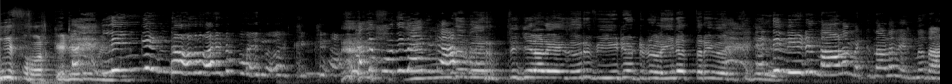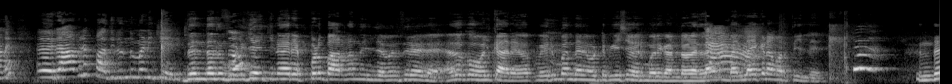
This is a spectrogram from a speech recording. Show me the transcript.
ഈ ഫോർക്കെ ഡ്യൂഡി വെറുപ്പിക്കലാണ്. ഒരു വീഡിയോ ഇട്ടിട്ടുള്ളൂ. ഇതിനത്രയും വെറുപ്പിക്കൽ. എന്റെ വീഡിയോ നാളെ മറ്റന്നാളെ വരുന്നതാണ്. രാവിലെ പതിനൊന്ന് മണിക്കായിരിക്കും. ഇതെന്താ ഗുളിക കഴിക്കുന്നവർ എപ്പോഴും പറഞ്ഞില്ല മനസ്സിലായില്ലേ? അതൊക്കെ ഓൽക്കറിയാം വരുമ്പോ എന്താ നോട്ടിഫിക്കേഷൻ വരുമ്പോ ഒരു കണ്ടോളൂ. എല്ലാവരും ബെല്ലൈക്കൺ അമർത്തിയില്ലേ? എന്താ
